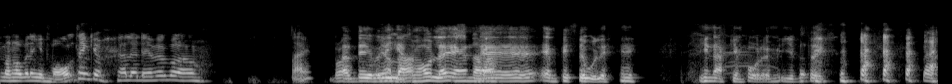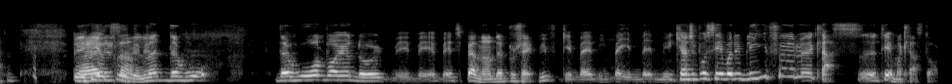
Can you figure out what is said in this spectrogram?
man har väl inget val tänker jag. Eller det är väl bara... Nej, bra. Ja, det är väl ingen som håller en, eh, en pistol i, i nacken på dem i och för sig. Det är Nej, helt sant. frivilligt. Men The Wall, The Wall var ju ändå ett spännande projekt. Vi, vi, vi, vi kanske får se vad det blir för klass, temaklass då.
